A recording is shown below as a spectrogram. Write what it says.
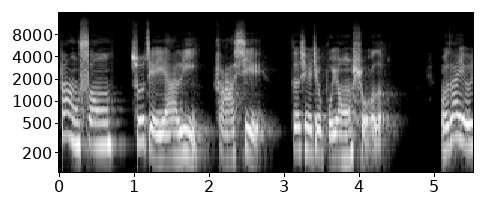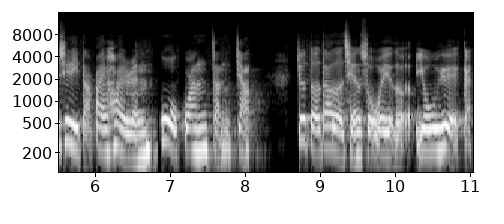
放松、疏解压力、发泄，这些就不用说了。我在游戏里打败坏人、过关斩将，就得到了前所未有的优越感，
